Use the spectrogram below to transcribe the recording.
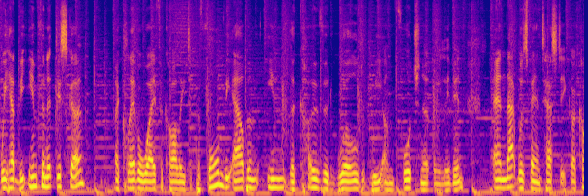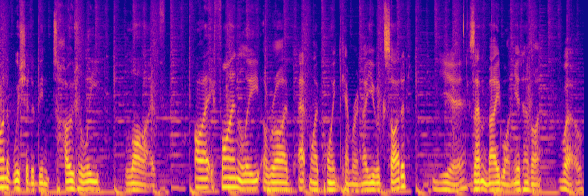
We had the Infinite Disco, a clever way for Kylie to perform the album in the COVID world we unfortunately live in, and that was fantastic. I kind of wish it had been totally live. I finally arrived at my point, Cameron. Are you excited? Yeah. Because I haven't made one yet, have I? Well,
